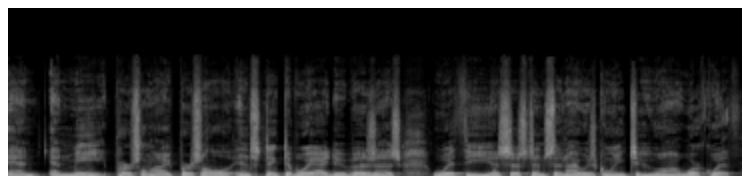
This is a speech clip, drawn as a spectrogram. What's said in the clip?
and and me personally, my personal instinctive way I do business with the assistants that I was going to uh, work with.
